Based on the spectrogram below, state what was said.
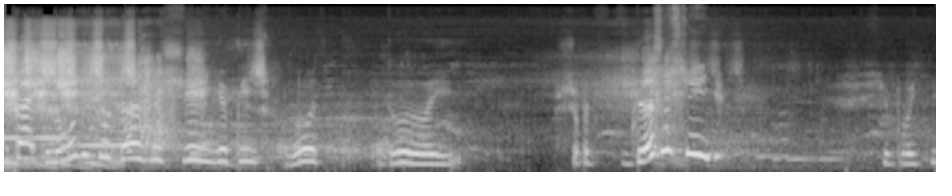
Чекайте, ну може тут даже ще якийсь вот той. Щоб де ще ще пройти?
